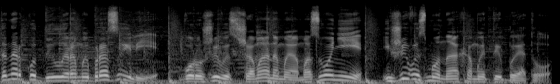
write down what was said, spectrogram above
та наркодилерами Бразилії, ворожив із шаманами Амазонії і жив із монахами Тибету.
